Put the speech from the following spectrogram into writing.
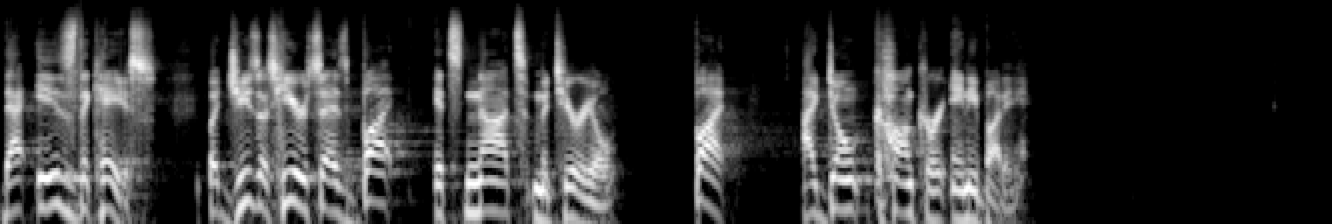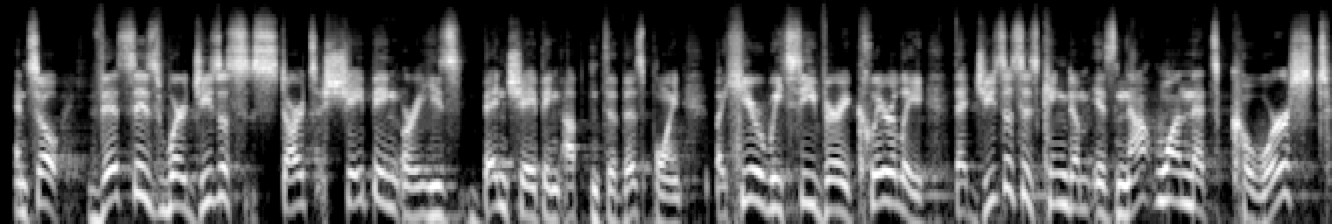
That is the case. But Jesus here says, but it's not material. But I don't conquer anybody. And so this is where Jesus starts shaping, or he's been shaping up to this point. But here we see very clearly that Jesus' kingdom is not one that's coerced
